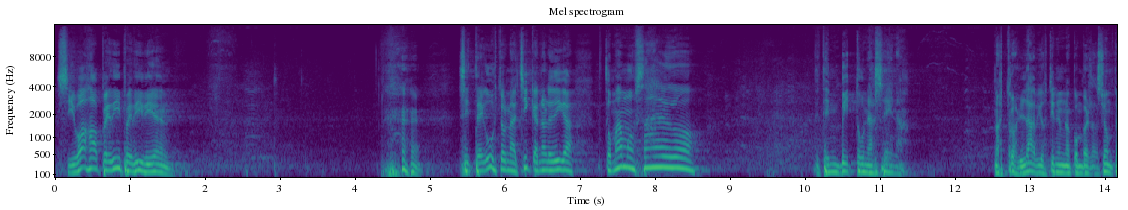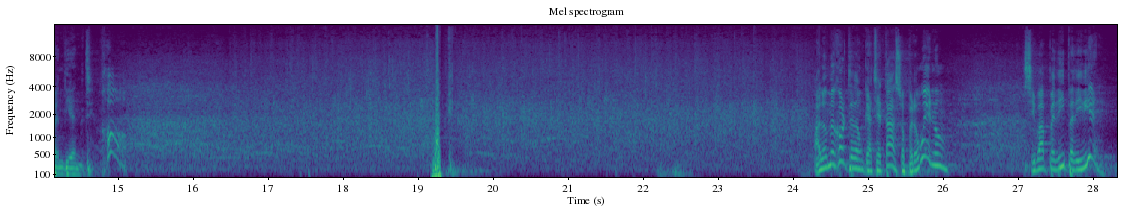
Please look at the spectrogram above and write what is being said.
Si vas a pedir, pedí bien. Si te gusta una chica, no le diga, tomamos algo. Te invito a una cena. Nuestros labios tienen una conversación pendiente. A lo mejor te da un cachetazo, pero bueno, si va a pedir, pedí bien.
